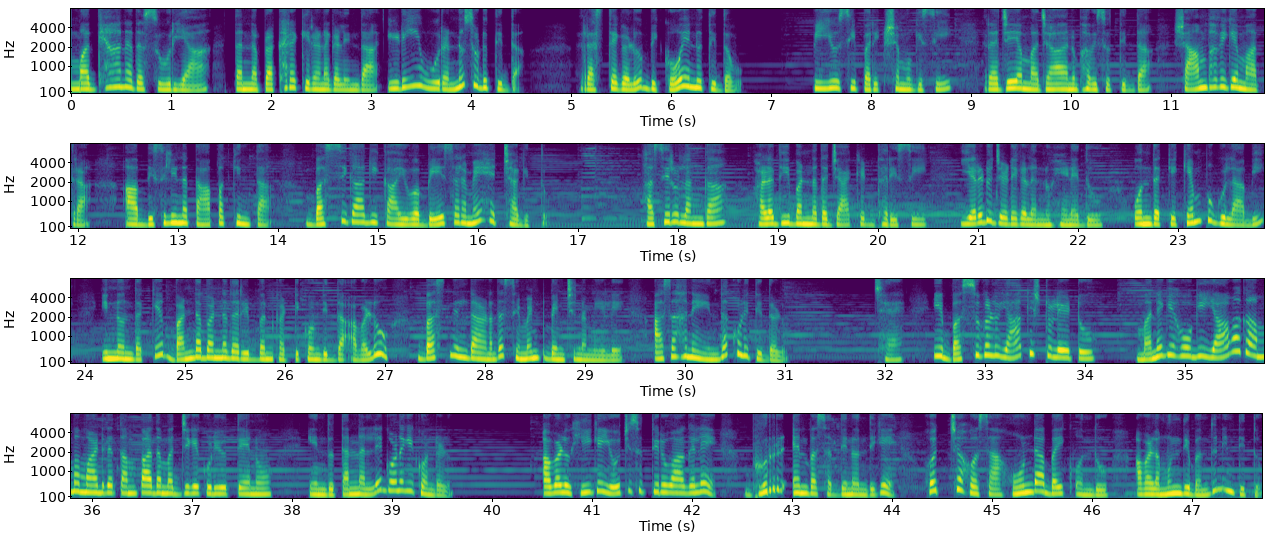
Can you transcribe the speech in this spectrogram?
ಮಧ್ಯಾಹ್ನದ ಸೂರ್ಯ ತನ್ನ ಪ್ರಖರ ಕಿರಣಗಳಿಂದ ಇಡೀ ಊರನ್ನು ಸುಡುತ್ತಿದ್ದ. ರಸ್ತೆಗಳು ಬಿಕೋ ಎನ್ನುತ್ತಿದ್ದವು. ಪಿಯುಸಿ ಪರೀಕ್ಷೆ ಮುಗಿಸಿ ರಜೆಯ ಮಜಾ ಅನುಭವಿಸುತ್ತಿದ್ದ ಶಾಂಭವಿಗೆ ಮಾತ್ರ ಆ ಬಿಸಿಲಿನ ತಾಪಕ್ಕಿಂತ ಬಸ್ಸಿಗಾಗಿ ಕಾಯುವ ಬೇಸರಮೇ ಹೆಚ್ಚಾಗಿತ್ತು. ಹಸಿರು ಲಂಗ, ಹಳದಿ ಬಣ್ಣದ ಜಾಕೆಟ್ ಧರಿಸಿ ಎರಡು ಜಡೆಗಳನ್ನು ಹೆಣೆದು, ಒಂದಕ್ಕೆ ಕೆಂಪು ಗುಲಾಬಿ ಇನ್ನೊಂದಕ್ಕೆ ಬಣ್ಣ ಬಣ್ಣದ ರಿಬ್ಬನ್ ಕಟ್ಟಿಕೊಂಡಿದ್ದ ಅವಳು ಬಸ್ ನಿಲ್ದಾಣದ ಸಿಮೆಂಟ್ ಬೆಂಚಿನ ಮೇಲೆ ಅಸಹನೆಯಿಂದ ಕುಳಿತಿದ್ದಳು. ಛೇ, ಈ ಬಸ್ಸುಗಳು ಯಾಕಿಷ್ಟು ಲೇಟು? ಮನೆಗೆ ಹೋಗಿ ಯಾವಾಗ ಅಮ್ಮ ಮಾಡಿದ ತಂಪಾದ ಮಜ್ಜಿಗೆ ಕುಡಿಯುತ್ತೇನೋ ಎಂದು ತನ್ನಲ್ಲೇ ಗೊಣಗಿಕೊಂಡಳು. ಅವಳು ಹೀಗೆ ಯೋಚಿಸುತ್ತಿರುವಾಗಲೇ ಭುರ್ ಎಂಬ ಸದ್ದಿನೊಂದಿಗೆ ಹೊಚ್ಚ ಹೊಸ ಹೋಂಡಾ ಬೈಕ್ ಒಂದು ಅವಳ ಮುಂದೆ ಬಂದು ನಿಂತಿತು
